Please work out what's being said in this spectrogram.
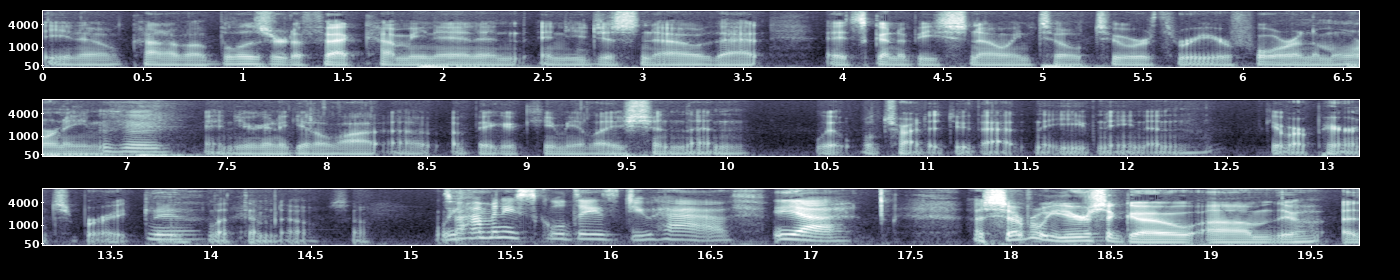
you know kind of a blizzard effect coming in, and and you just know that it's going to be snowing till two or three or four in the morning, Mm-hmm. and you're going to get a lot a, a big accumulation. Then we'll, we'll try to do that in the evening and give our parents a break and let them know. So. So how many school days do you have? Yeah. Uh, several years ago, um, the, uh,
